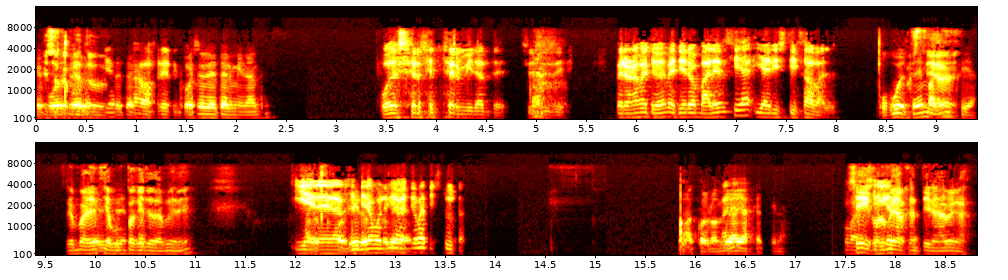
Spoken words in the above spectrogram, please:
Que Eso puede cambia ser, todo. puede determinante. Puede ser determinante. Sí, sí, sí. Pero no metió, ¿eh? metieron Valencia y Aristizábal. Uh, el tren en Hostia. Valencia. En Valencia, Sí, buen paquete también, ¿eh? Y en los Argentina jodidos, Bolivia porque- metió Batistuta. A Colombia Vale. y Argentina. Bueno, sí, Colombia y Argentina, venga.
